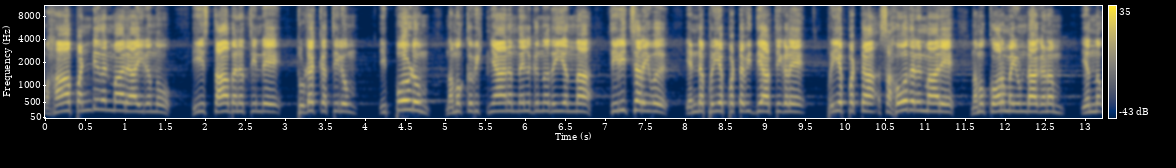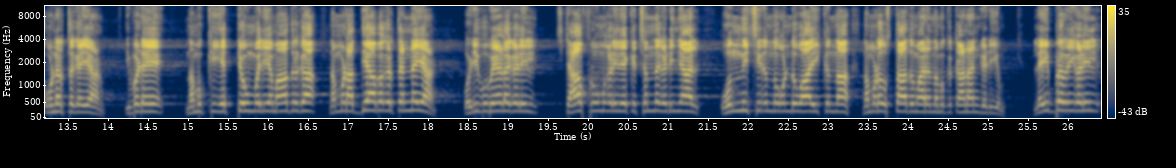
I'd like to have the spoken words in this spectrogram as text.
മഹാപണ്ഡിതന്മാരായിരുന്നു ഈ സ്ഥാപനത്തിന്റെ തുടക്കത്തിലും ഇപ്പോഴും നമുക്ക് വിജ്ഞാനം നൽകുന്നത് എന്ന തിരിച്ചറിവ് എന്റെ പ്രിയപ്പെട്ട വിദ്യാർത്ഥികളെ പ്രിയപ്പെട്ട സഹോദരന്മാരെ നമുക്ക് ഓർമ്മയുണ്ടാകണം എന്ന് ഉണർത്തുകയാണ്. ഇവിടെ നമുക്ക് ഏറ്റവും വലിയ മാതൃക നമ്മുടെ അധ്യാപകർ തന്നെയാണ്. ഒഴിവുവേളകളിൽ സ്റ്റാഫ് റൂമുകളിലേക്ക് ചെന്ന് കഴിഞ്ഞാൽ ഒന്നിച്ചിരുന്നു കൊണ്ട് വായിക്കുന്ന നമ്മുടെ ഉസ്താദുമാരെ നമുക്ക് കാണാൻ കഴിയും. ലൈബ്രറികളിൽ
